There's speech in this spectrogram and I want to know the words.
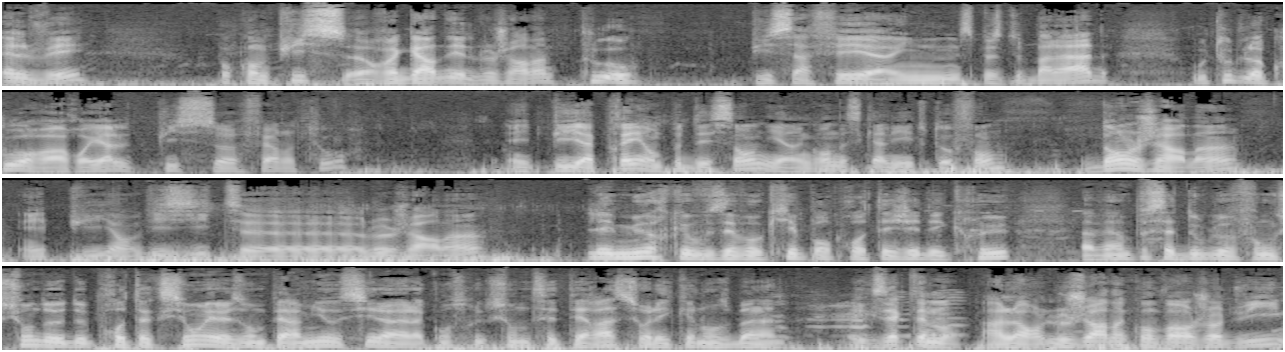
élevée pour qu'on puisse regarder le jardin plus haut. Puis ça fait euh, une espèce de balade où toute la cour royale puisse faire le tour. Et puis après, on peut descendre, il y a un grand escalier tout au fond, dans le jardin. Et puis on visite euh, le jardin les murs que vous évoquiez pour protéger des crues avaient un peu cette double fonction de, protection et elles ont permis aussi la, construction de ces terrasses sur lesquelles on se balade. Exactement. Alors le jardin qu'on voit aujourd'hui,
